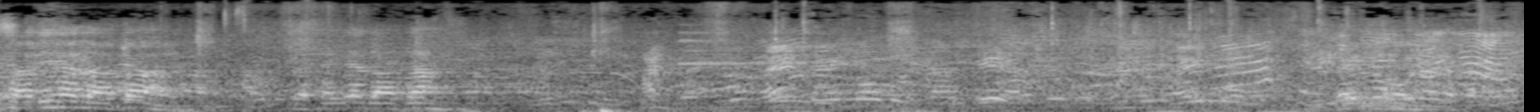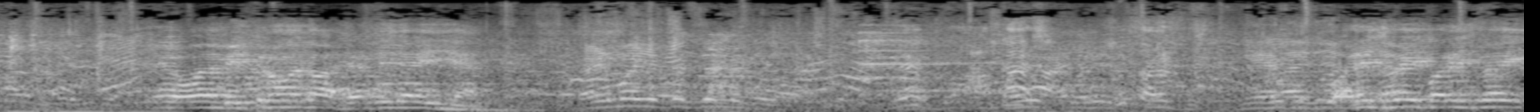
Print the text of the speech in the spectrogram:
આપણા પ્રસાદીના દાતા પ્રસાદીના દાતા એ હવે મિત્રો હોય તો હાજર થઈ જાય અહીંયા પરેશભાઈ પરેશભાઈ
